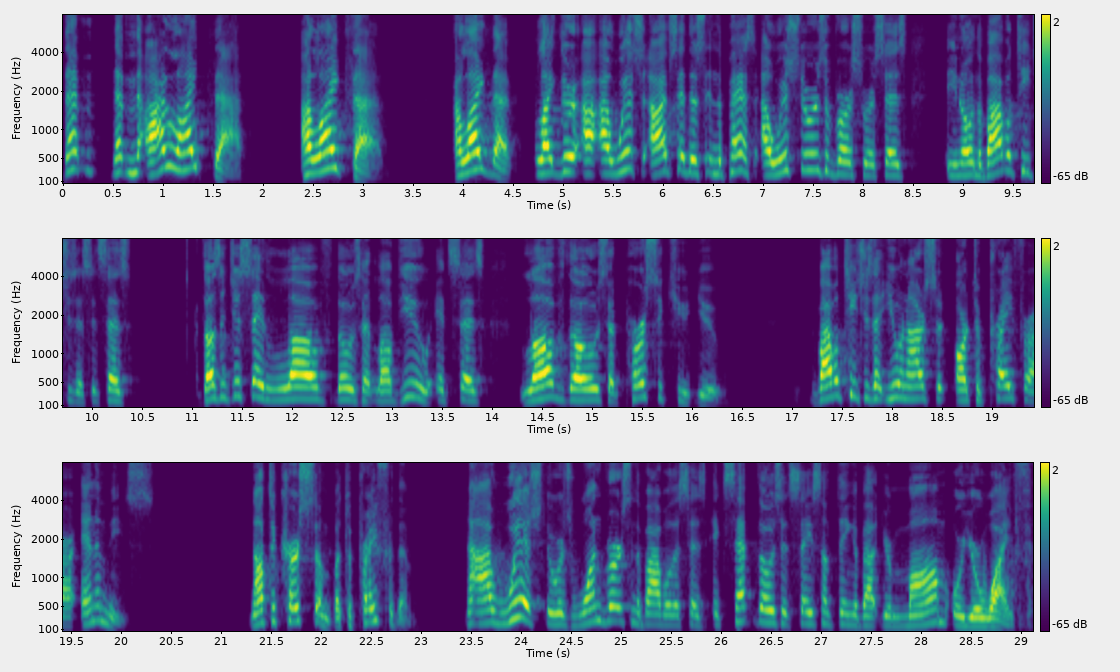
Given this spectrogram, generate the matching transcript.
that, that, I like that. I like that. I like that. Like there, I, I wish, I've said this in the past, I wish there was a verse where it says, you know, the Bible teaches us, it says, it doesn't just say love those that love you, it says love those that persecute you. The Bible teaches that you and I are to pray for our enemies, not to curse them, but to pray for them. Now, I wish there was one verse in the Bible that says, except those that say something about your mom or your wife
